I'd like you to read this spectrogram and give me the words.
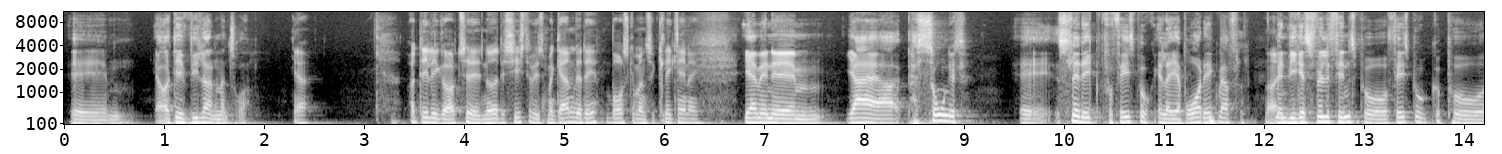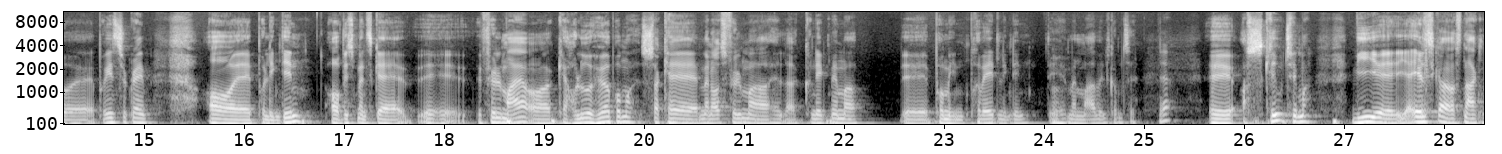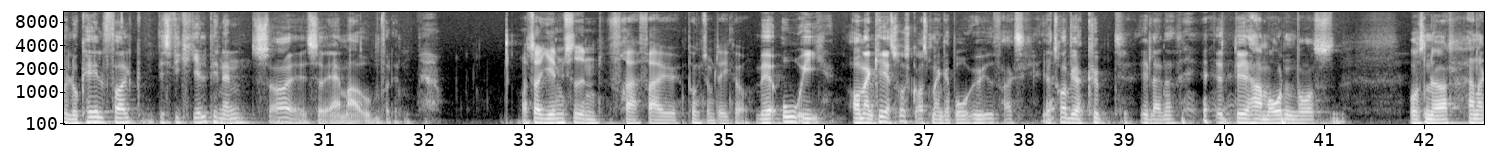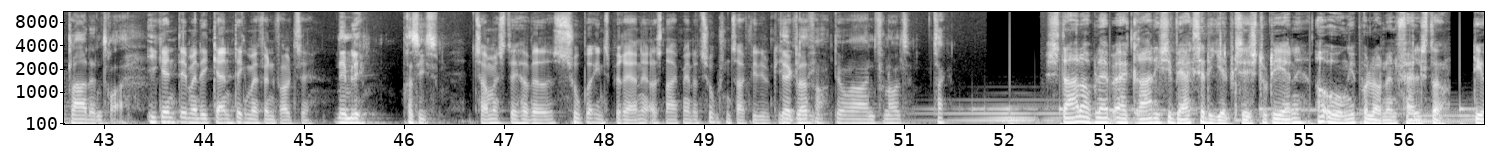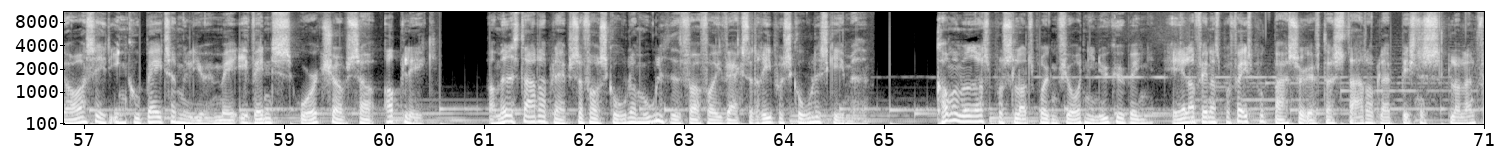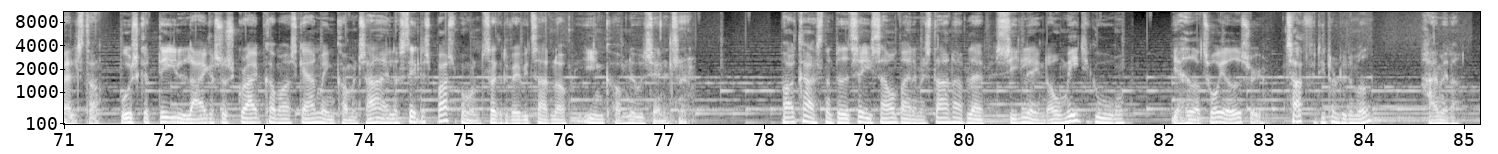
Øh, ja, og det er vildere, end man tror. Ja. Og det ligger op til noget af det sidste, hvis man gerne vil det. Hvor skal man så klikke hen af? Jamen, øh, jeg er personligt øh, slet ikke på Facebook, eller jeg bruger det ikke i hvert fald. Nej. Men vi kan selvfølgelig findes på Facebook, på, øh, på Instagram og øh, på LinkedIn. Og hvis man skal øh, følge mig og kan holde ud og høre på mig, så kan man også følge mig eller connect med mig øh, på min private LinkedIn. Det er man meget velkommen til. Ja. Øh, og skriv til mig. Vi, øh, jeg elsker at snakke med lokale folk. Hvis vi kan hjælpe hinanden, så, øh, så er jeg meget åben for det. Og så hjemmesiden fra farø.dk. Med OE. Og man kan, jeg tror også, man kan bruge øget, faktisk. Jeg tror, vi har købt et eller andet. Det, det har Morten, vores, vores nørd. Han har klaret den, tror jeg. Igen, det man ikke kan, det kan man finde folk til. Nemlig. Præcis. Thomas, det har været super inspirerende at snakke med dig. Tusind tak, fordi du Det er jeg glad for. Det var en fornøjelse. Tak. Startup Lab er gratis iværksætterhjælp til studerende og unge på London Falster. Det er også et inkubatormiljø med events, workshops og oplæg. Og med Startup Lab så får skoler mulighed for at få iværksætteri på skoleskemaet. Kom og mød os på Slotsbryggen 14 i Nykøbing, eller find os på Facebook, bare søg efter Startup Lab Business Lolland Falster. Husk at del, like og subscribe, kommer også gerne med en kommentar eller stille spørgsmål, så kan det være, at vi tager den op i en kommende udsendelse. Podcasten er blevet til i samarbejde med Startup Lab, Sealand og Medieguru. Jeg hedder Tor Jadesø. Tak fordi du lyttede med. Hej med dig.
